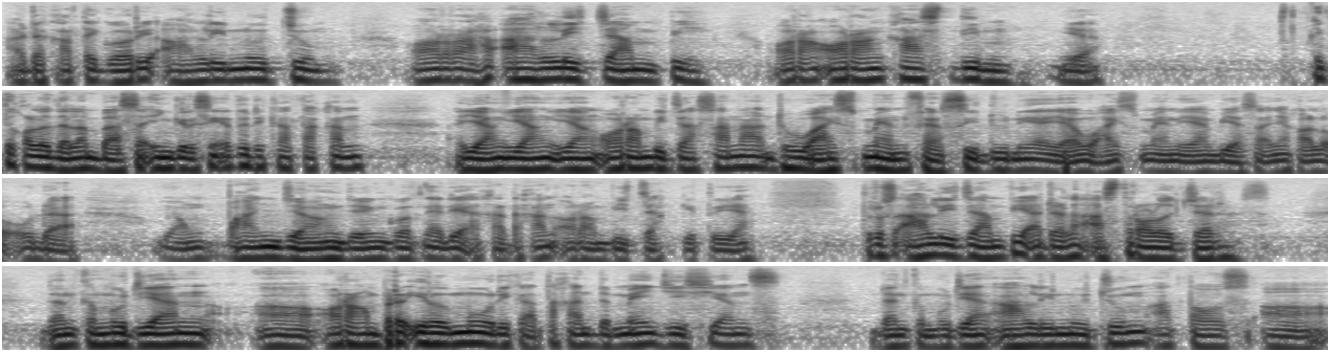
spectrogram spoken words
ada kategori ahli nujum, orang ahli jampi, orang-orang kasdim, ya. Itu kalau dalam bahasa Inggrisnya itu dikatakan yang yang yang orang bijaksana the wise man versi dunia ya wise man ya biasanya kalau udah yang panjang jenggotnya dia katakan orang bijak gitu ya. Terus ahli jampi adalah astrologer dan kemudian uh, orang berilmu dikatakan the magicians dan kemudian ahli nujum atau uh,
